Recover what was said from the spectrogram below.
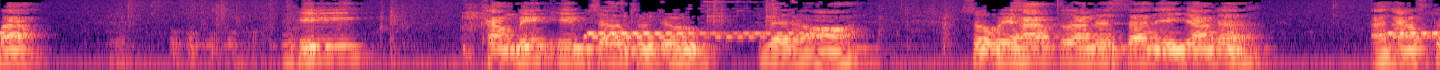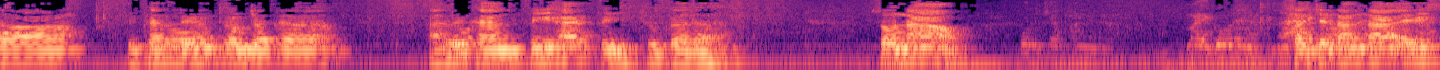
But he commit himself to do later on. So we have to understand each other. And after all, we can live together and we can be happy together. So now, Satyananda is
